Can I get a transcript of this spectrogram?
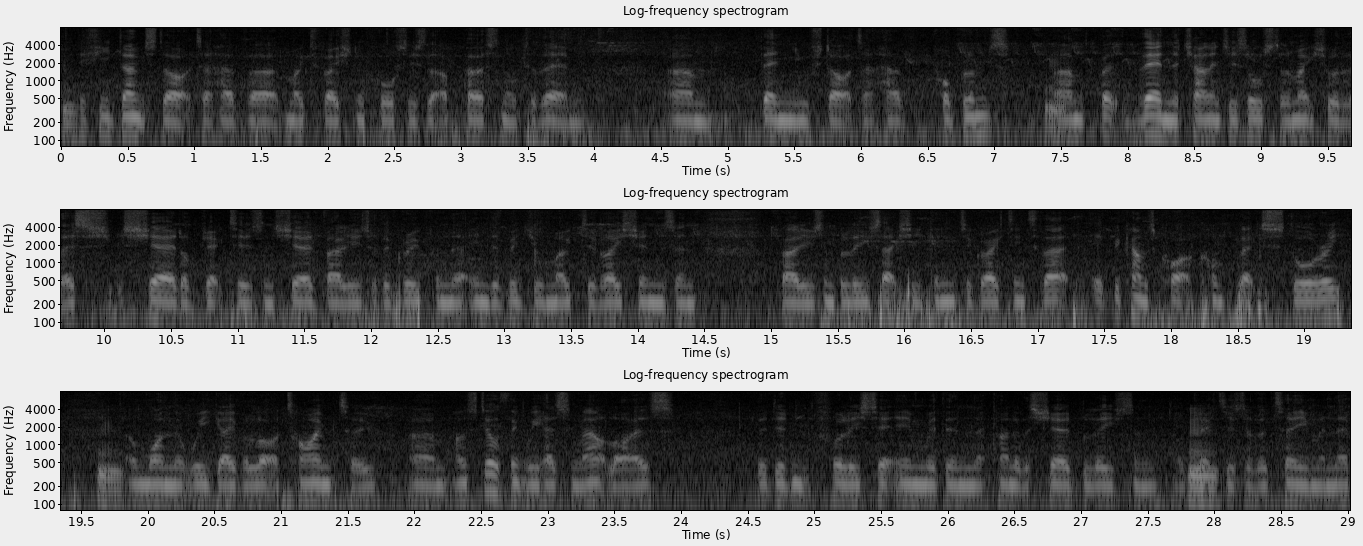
mm. if you don't start to have uh, motivational forces that are personal to them, um, then you start to have problems. Mm. Um, but then the challenge is also to make sure that there's shared objectives and shared values of the group and the individual motivations and values and beliefs actually can integrate into that, it becomes quite a complex story Mm. and one that we gave a lot of time to. Um, I still think we had some outliers that didn't fully sit in within the kind of the shared beliefs and objectives of the team, and their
